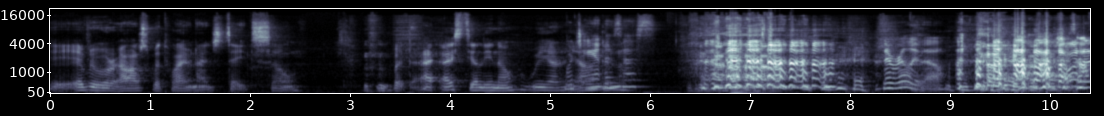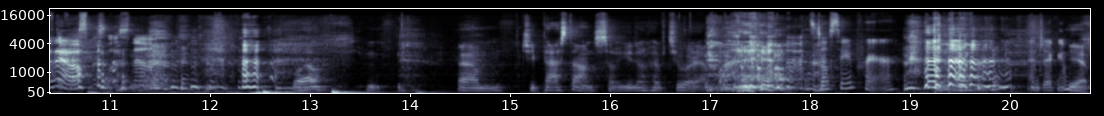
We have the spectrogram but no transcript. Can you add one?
eh, everywhere else but why United States. So, but I, I still, you know, we are Which young aunt is this? no, really though. I want to know. Let us know. Well, um, she passed on, so you don't have to worry about it. I'll still say a prayer. I'm joking. Yep.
